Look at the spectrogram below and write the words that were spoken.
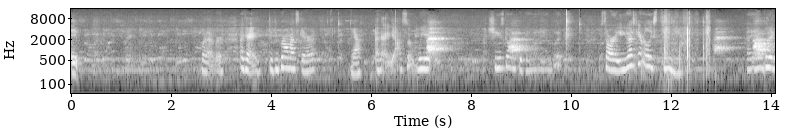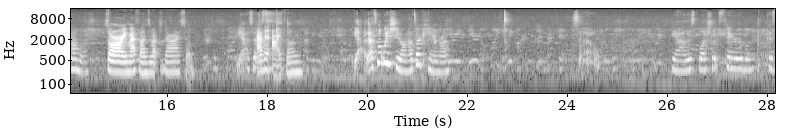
Ew. Whatever. Okay. Did you put on mascara? Yeah. Okay. Yeah. So we. She's going than I am, but sorry, you guys can't really see me. I am putting on blush. Sorry, my phone's about to die, so Yeah. So I have an iPhone. Yeah, that's what we shoot on. That's our camera. So, yeah, this blush looks terrible. Cause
